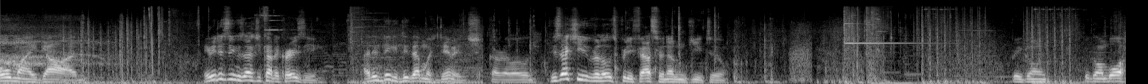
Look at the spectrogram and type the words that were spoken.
Oh my god. Maybe this thing was actually kind of crazy. I didn't think it did that much damage. Got reload. This actually reloads pretty fast for an LMG too. Where you going? Where you going, boy?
